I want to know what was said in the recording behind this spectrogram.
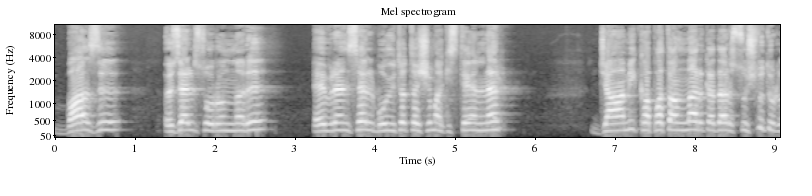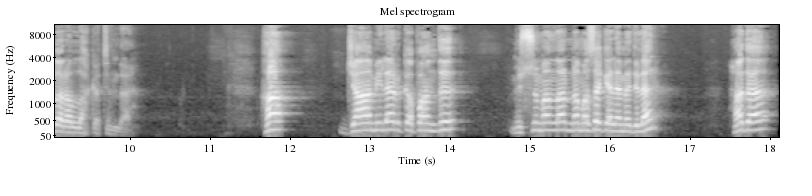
bazı özel sorunları evrensel boyuta taşımak isteyenler, cami kapatanlar kadar suçludurlar Allah katında. Ha, camiler kapandı, Müslümanlar namaza gelemediler, ha da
